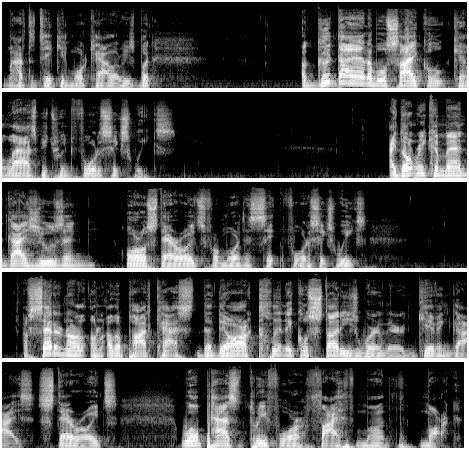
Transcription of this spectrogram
you might have to take in more calories, but a good Dianabol cycle can last between four to six weeks. I don't recommend guys using oral steroids for more than six, four to six weeks. I've said it on, on other podcasts that there are clinical studies where they're giving guys steroids well past the three, four, five month mark.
